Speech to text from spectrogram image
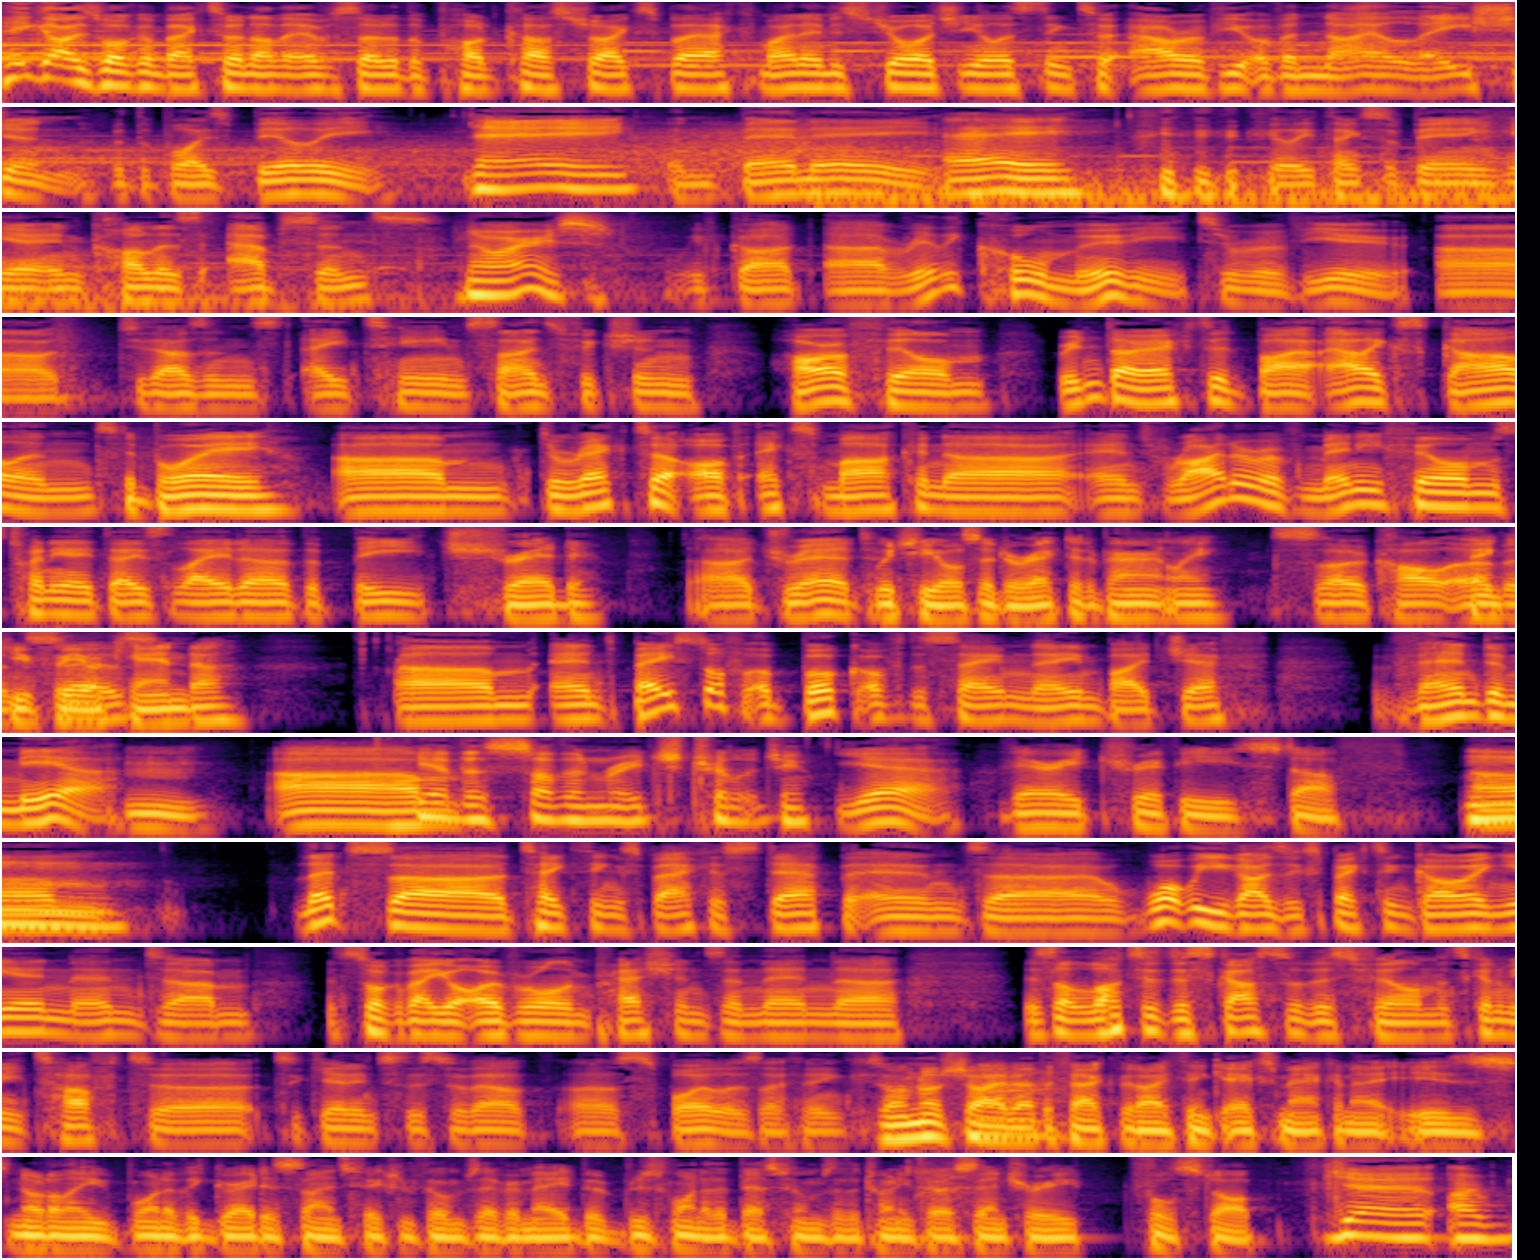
Hey guys, welcome back to another episode of the podcast Strikes Back. My name is George, and you're listening to our review of Annihilation with the boys Billy Hey. and Benny. Hey. Billy, thanks for being here in Connor's absence. No worries. We've got a really cool movie to review. Uh, 2018 science fiction horror film written directed by Alex Garland, The boy. um, director of Ex Machina and writer of many films. 28 Days Later, The Beach, Shred, uh, Dredd. which he also directed apparently. so Carl Thank you for your candor. um, and based off a book of the same name by Jeff VanderMeer. Mm. Um, yeah, the Southern Reach trilogy. yeah. Very trippy stuff. Um, let's uh, take things back a step. And uh, what were you guys expecting going in? And um, let's talk about your overall impressions. And then uh, there's a lot to discuss with this film. It's going to be tough to to get into this without uh, spoilers. I think. So I'm not shy about the fact that I think Ex Machina is not only one of the greatest science fiction films ever made, but just one of the best films of the 21st century. Full stop. Yeah, I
